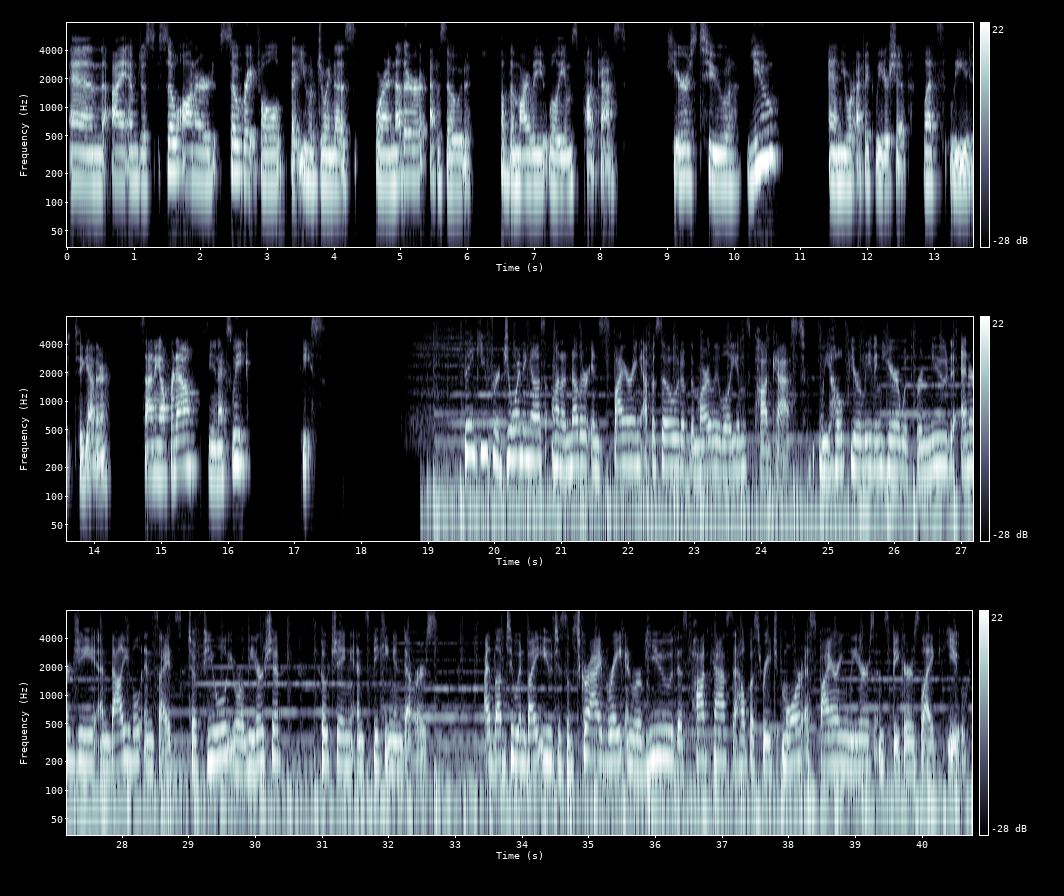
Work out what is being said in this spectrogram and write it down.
And I am just so honored, so grateful that you have joined us for another episode of the Marli Williams podcast. Here's to you and your epic leadership. Let's lead together. Signing off for now. See you next week. Peace. Thank you for joining us on another inspiring episode of the Marli Williams podcast. We hope you're leaving here with renewed energy and valuable insights to fuel your leadership, coaching, and speaking endeavors. I'd love to invite you to subscribe, rate, and review this podcast to help us reach more aspiring leaders and speakers like you.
